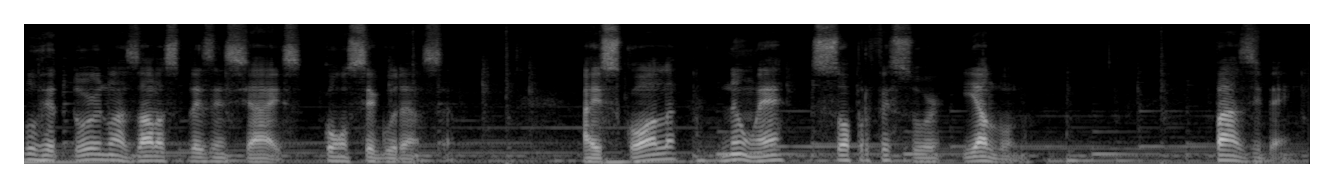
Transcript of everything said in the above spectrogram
no retorno às aulas presenciais com segurança. A escola não é só professor e aluno. Paz e bem.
